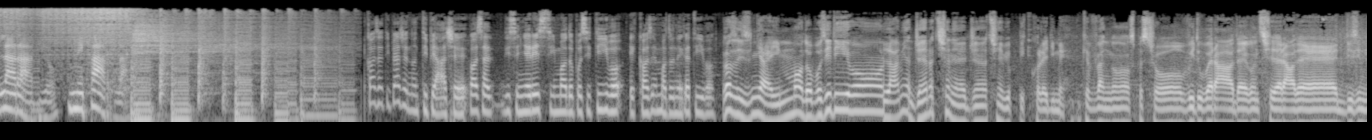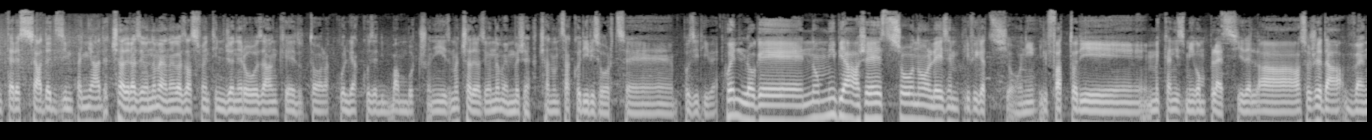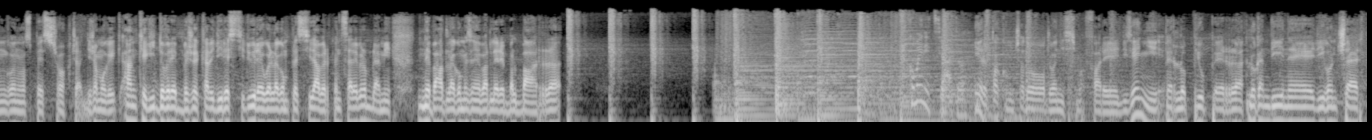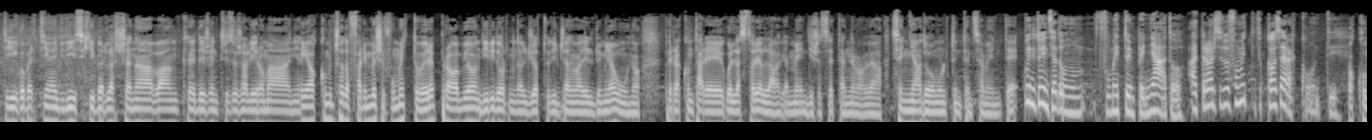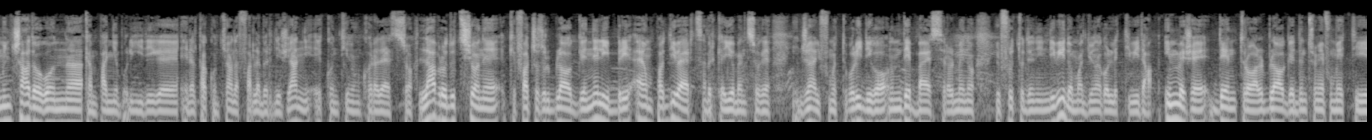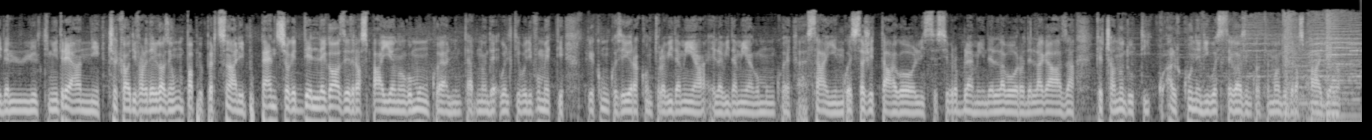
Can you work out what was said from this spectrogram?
La radio ne parla. Cosa ti piace e non ti piace? Cosa disegneresti in modo positivo e cosa in modo negativo? Cosa disegnerei in modo positivo? La mia generazione e le generazioni più piccole di me, che vengono spesso vituperate, considerate disinteressate, disimpegnate, eccetera. Secondo me è una cosa assolutamente ingenerosa, anche tutte quelle accuse di bamboccionismo, eccetera. Secondo me invece hanno un sacco di risorse positive. Quello che non mi piace sono le semplificazioni, il fatto di meccanismi complessi della società vengono spesso, cioè diciamo che anche chi dovrebbe cercare di restituire quella complessità per pensare ai problemi ne parla come se ne parlerebbe al bar. Come hai iniziato? Io in realtà ho cominciato giovanissimo a fare disegni, per lo più per locandine di concerti, copertine di dischi per la scena punk dei centri sociali romani e ho cominciato a fare invece fumetto vero e proprio di ritorno dal G8 di Genova del 2001 per raccontare quella storia là che a me 17enne mi aveva segnato molto intensamente. Quindi tu hai iniziato con un fumetto impegnato. Attraverso i tuoi fumetti cosa racconti? Ho cominciato con campagne politiche, in realtà ho continuato a farle per dieci anni e continuo ancora adesso. La produzione che faccio sul blog e nei libri è un po' diversa perché io penso che in generale il fumetto politico non debba essere almeno il frutto di un individuo ma di una collettività. Invece dentro al blog e dentro i miei fumetti degli ultimi tre anni cercavo di fare delle cose un po' più personali. Penso che delle cose traspaiono comunque all'interno di quel tipo di fumetti perché comunque se io racconto la vita mia e la vita mia comunque eh, sta in questa città con gli stessi problemi del lavoro, della casa che hanno tutti, alcune di queste cose in qualche modo traspaiono. Cross Pie Girl.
